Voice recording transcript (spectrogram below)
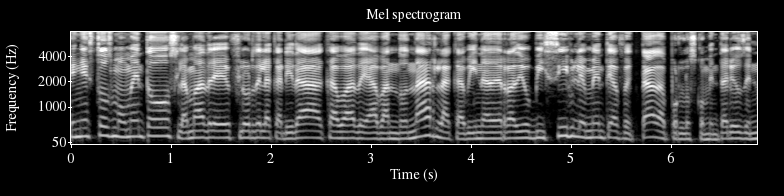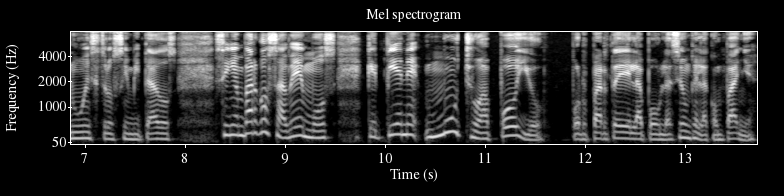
En estos momentos, la Madre Flor de la Caridad acaba de abandonar la cabina de radio visiblemente afectada por los comentarios de nuestros invitados. Sin embargo, sabemos que tiene mucho apoyo por parte de la población que la acompaña.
